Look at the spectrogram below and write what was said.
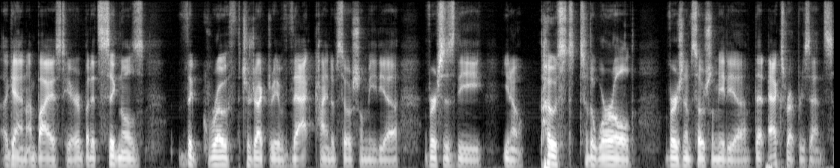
again, I'm biased here, but it signals the growth trajectory of that kind of social media versus the, you know, post to the world version of social media that X represents.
